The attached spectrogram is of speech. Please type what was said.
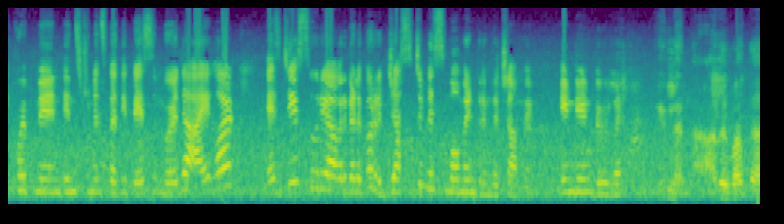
எக்யூப்மெண்ட் இன்ஸ்ட்ருமெண்ட்ஸ் பத்தி பேசும்பொழுது ஐ ஹர்ட் எஸ்ஜி சூர்யா அவர்களுக்கு ஒரு ஜஸ்ட் மிஸ் மூமெண்ட் இருந்துச்சாமே இந்தியன் டூல இல்ல அது வந்து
